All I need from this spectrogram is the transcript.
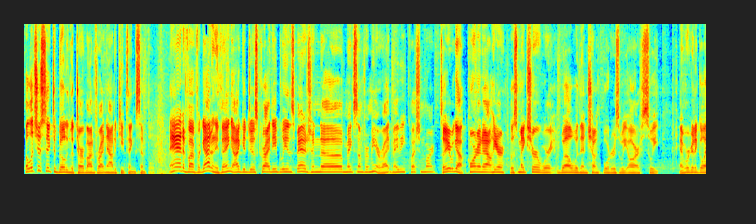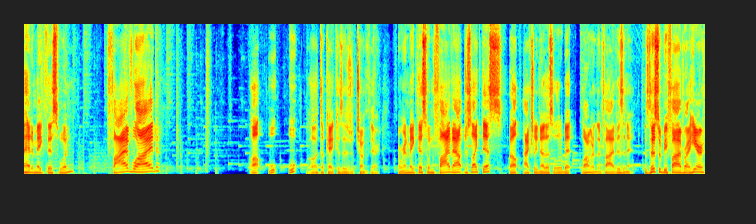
but let's just stick to building the turbine for right now to keep things simple. And if I forgot anything, I could just cry deeply in Spanish and uh, make some from here, right? Maybe, question mark. So here we go, corner it out here. Let's make sure we're well within chunk borders. We are, sweet. And we're gonna go ahead and make this one five wide, Oh, ooh, ooh. oh, it's okay because there's a chunk there. And we're going to make this one five out just like this. Well, actually, no, that's a little bit longer than five, isn't it? Because this would be five right here.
